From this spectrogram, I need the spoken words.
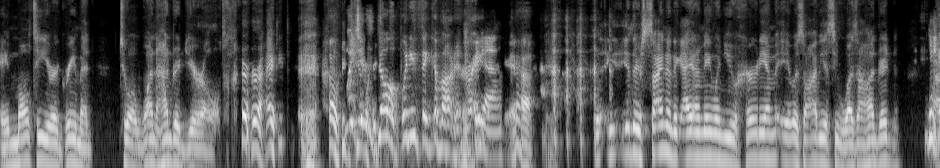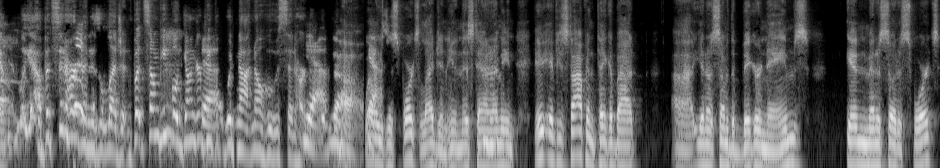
a multi year agreement to a 100 year old. right. Which you is dope when you think about it, right? Yeah. yeah. Y- They're signing the guy. I mean, when you heard him, it was obvious he was a hundred. Yeah, Uh, well, yeah, but Sid Hartman is a legend. But some people, younger Yeah. people, would not know who is Sid Hartman. Yeah. No, well, Yeah. he's a sports legend in this town. I Mhm. mean, if, if you stop and think about, uh, you know, some of the bigger names in Minnesota sports,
